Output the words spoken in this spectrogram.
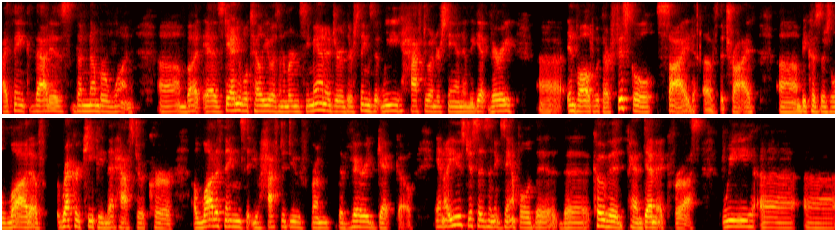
I think that is the number one. Um, but as Danny will tell you, as an emergency manager, there's things that we have to understand, and we get very uh, involved with our fiscal side of the tribe um, because there's a lot of record keeping that has to occur, a lot of things that you have to do from the very get go. And I use just as an example the the COVID pandemic for us. We, uh, uh,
